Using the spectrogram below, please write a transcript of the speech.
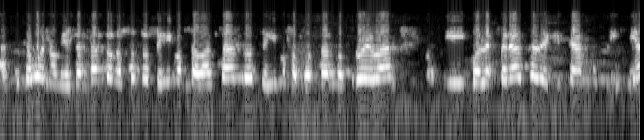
Así que bueno, mientras tanto nosotros seguimos avanzando, seguimos aportando pruebas y con la esperanza de que sea justicia,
